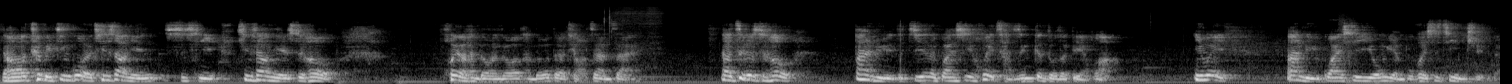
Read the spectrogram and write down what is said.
然后特别经过了青少年时期，青少年的时候会有很多很多很多的挑战在。那这个时候，伴侣之间的关系会产生更多的变化，因为伴侣关系永远不会是静止的。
